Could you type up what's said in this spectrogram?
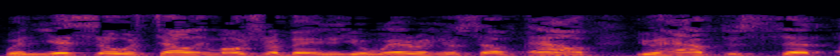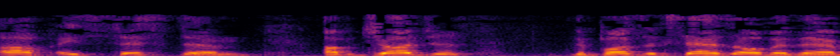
when Yisro was telling Moshe Rabbeinu, you're wearing yourself out, you have to set up a system of judges. The pasuk says over there,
